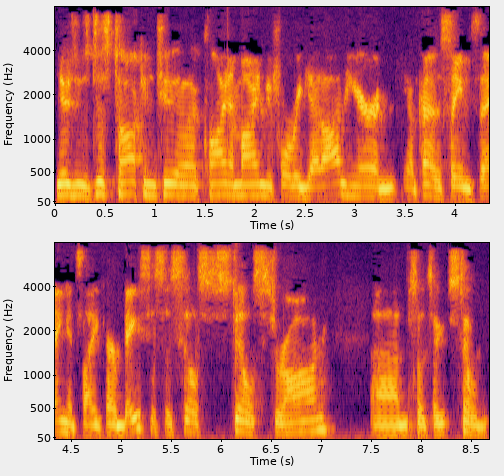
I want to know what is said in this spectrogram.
you know, was just talking to a client of mine before we get on here, and you know, kind of the same thing. It's like our basis is still still strong, um, so it's a still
